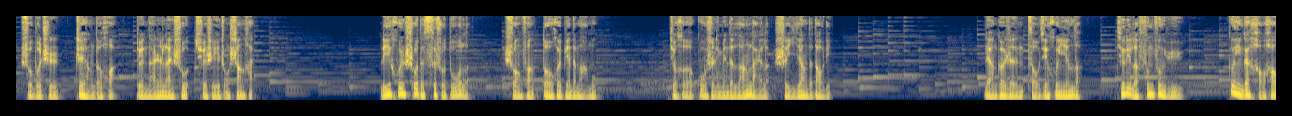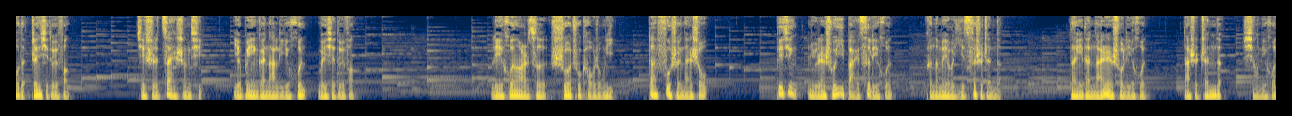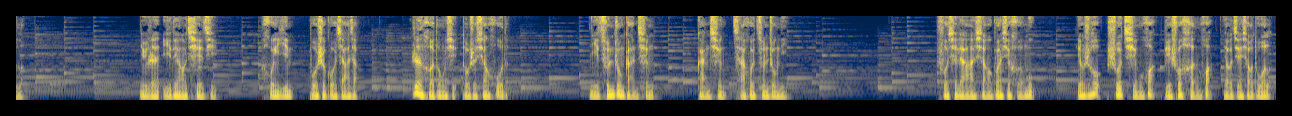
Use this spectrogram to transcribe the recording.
殊不知，这样的话对男人来说却是一种伤害。离婚说的次数多了，双方都会变得麻木，就和故事里面的狼来了是一样的道理。两个人走进婚姻了，经历了风风雨雨，更应该好好的珍惜对方，即使再生气。也不应该拿离婚威胁对方。离婚二字说出口容易，但覆水难收。毕竟女人说一百次离婚，可能没有一次是真的；但一旦男人说离婚，那是真的想离婚了。女人一定要切记，婚姻不是过家家，任何东西都是相互的。你尊重感情，感情才会尊重你。夫妻俩想要关系和睦，有时候说情话比说狠话要见效多了。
